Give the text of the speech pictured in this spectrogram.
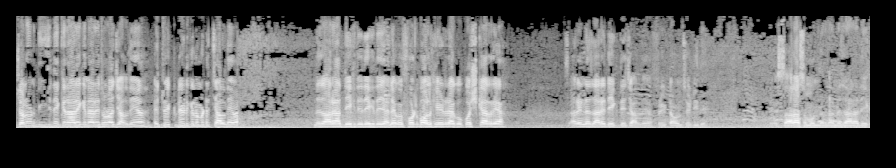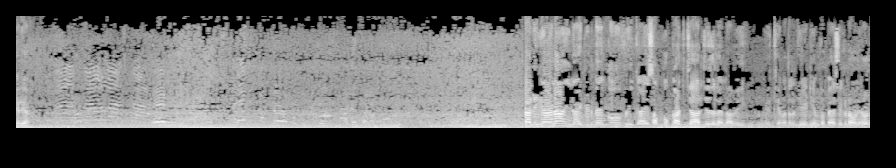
ਚਲੋ, ਹੁਣ ਬੀਚ ਦੇ ਕਿਨਾਰੇ ਕਿਨਾਰੇ ਥੋੜਾ ਚੱਲਦੇ ਆ, ਇੱਥੋਂ 1.5 ਕਿਲੋਮੀਟਰ ਚੱਲਦੇ ਆ ਨਜ਼ਾਰਾ ਦੇਖਦੇ ਦੇਖਦੇ ਜਾਂਦੇ ਆ, ਕੋਈ ਫੁੱਟਬਾਲ ਖੇਡ ਰਿਹਾ, ਕੋਈ ਕੁਛ ਕਰ ਰਿਹਾ। ਸਾਰੇ ਨਜ਼ਾਰੇ ਦੇਖਦੇ ਚੱਲਦੇ ਆ, ਫਰੀ ਟਾਊਨ ਸਿਟੀ ਦੇ। ਸਾਰਾ ਸਮੁੰਦਰ ਦਾ ਨਜ਼ਾਰਾ ਦੇਖ ਰਿਹਾ। ਤਾਂ ਲਿਖਿਆ ਹੈ ਨਾ ਯੂਨਾਈਟਿਡ ਬੈਂਕ ਆਫ ਅਫਰੀਕਾ ਇਹ ਸਭ ਤੋਂ ਘੱਟ ਚਾਰजेस ਲੈਂਦਾ ਬਈ। ਇੱਥੇ ਮਤਲਬ ਜੇ ਏਟੀਐਮ ਤੋਂ ਪੈਸੇ ਕਢਾਉਣੇ ਹੋਣ।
